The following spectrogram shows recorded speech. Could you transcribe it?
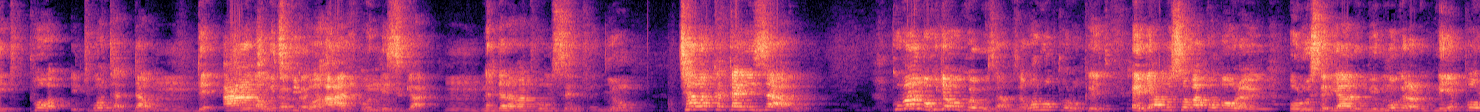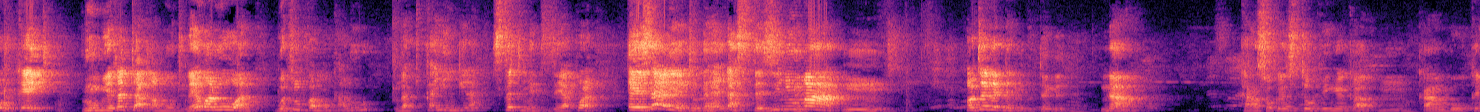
it pour it watered down Mm. the anger which people had on Mm. this guy. Mm. naddala abantu b'omu centre. Nnyo. Kyabakakkanyizaako kubanga okujjako okwebuzaabuza waliwo paul kate ebyamusobako nga olaba oluusi ebyalumbye mwogera lumbi naye paul kate lumbi yatattanga muntu. Naye waliwo wano bwe tuva mu kalulu nga tukayingira statement ze yakola. Ezaali eto naye nga sitezinyuma Mm. otegedde. Nkutegete na kansooke nsitopingeko Mm. kambuuke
